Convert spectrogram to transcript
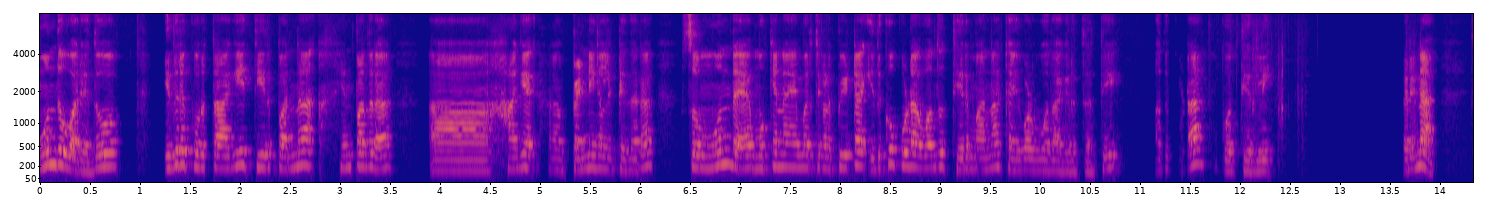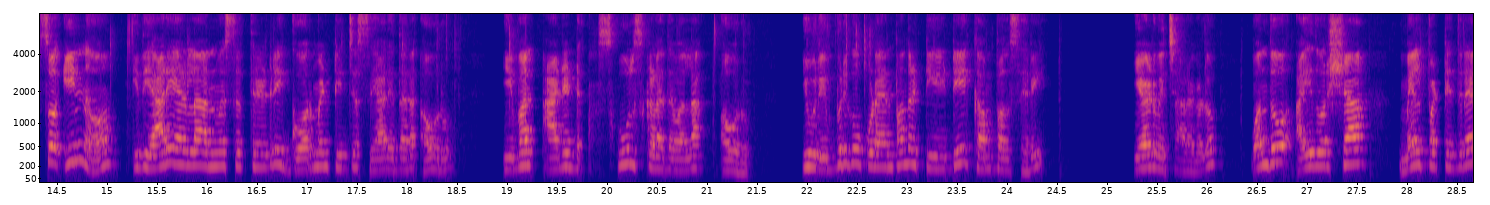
ಮುಂದುವರೆದು ಇದ್ರ ಕುರಿತಾಗಿ ತೀರ್ಪನ್ನ ಏನಪ್ಪ ಅಂದ್ರೆ ಹಾಗೆ ಪೆಂಡಿಂಗ್ ಅಲ್ಲಿ ಇಟ್ಟಿದ್ದಾರೆ ಸೊ ಮುಂದೆ ಮುಖ್ಯ ನ್ಯಾಯಮೂರ್ತಿಗಳ ಪೀಠ ಇದಕ್ಕೂ ಕೂಡ ಒಂದು ತೀರ್ಮಾನ ಕೈಗೊಳ್ಬಹುದಾಗಿರ್ತತಿ ಅದು ಕೂಡ ಗೊತ್ತಿರ್ಲಿ. ಸರಿನಾ? ಸೊ ಇನ್ನು ಇದು ಯಾರ್ಯಾರೆಲ್ಲ ಅನ್ವಯಿಸುತ್ತೆ ಹೇಳ್ರಿ? ಗೌರ್ಮೆಂಟ್ ಟೀಚರ್ಸ್ ಯಾರಿದ್ದಾರೆ ಅವರು. ಈವನ್ ಆಡೆಡ್ ಸ್ಕೂಲ್ಸ್ಗಳಿದಾವಲ್ಲ ಅವರು. ಇವರಿಬ್ಬರಿಗೂ ಕೂಡ ಏನಪ್ಪಾ ಅಂದ್ರೆ ಟಿ ಟಿ ಕಂಪಲ್ಸರಿ ಎರಡು ವಿಚಾರಗಳು. ಒಂದು, ಐದು ವರ್ಷ ಮೇಲ್ಪಟ್ಟಿದ್ರೆ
